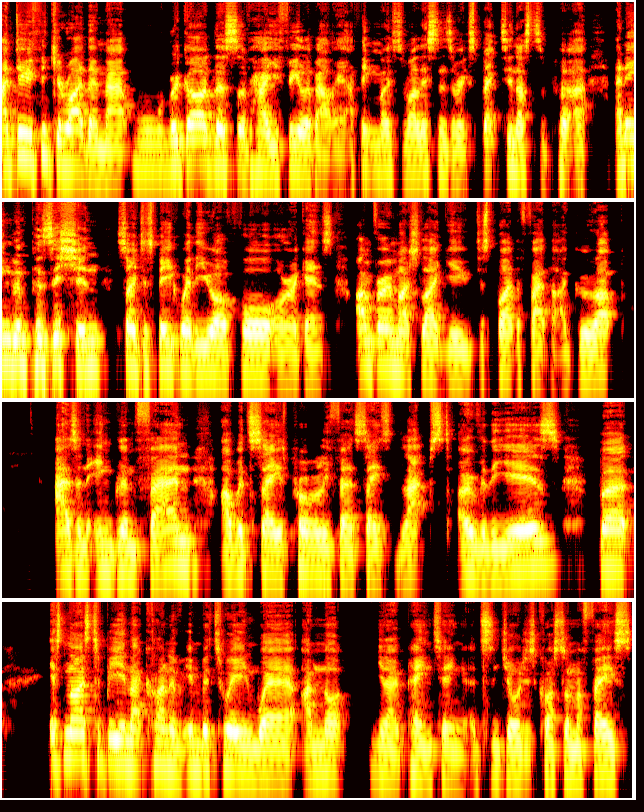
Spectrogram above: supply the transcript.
I do think you're right there, Matt. Regardless of how you feel about it, I think most of our listeners are expecting us to put a, an England position, so to speak, whether you are for or against. I'm very much like you, despite the fact that I grew up as an England fan. I would say it's probably fair to say it's lapsed over the years, but it's nice to be in that kind of in between where I'm not you know, painting St George's cross on my face,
